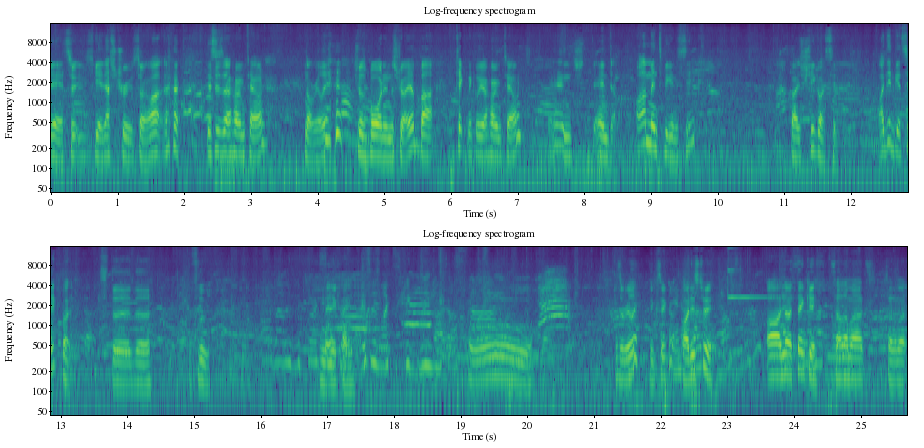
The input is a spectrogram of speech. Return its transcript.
Yeah, so yeah, that's true. So uh, this is her hometown. Not really. she was born in Australia, but technically her hometown. And and I'm meant to be getting sick, but she got sick. I did get sick, but it's the the, the flu. That was the Secret. This is like this big bougie stuff. Oh. Is it really? Big secret? Oh, it is too. Oh, no, thank you. Salamat. Salamat.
